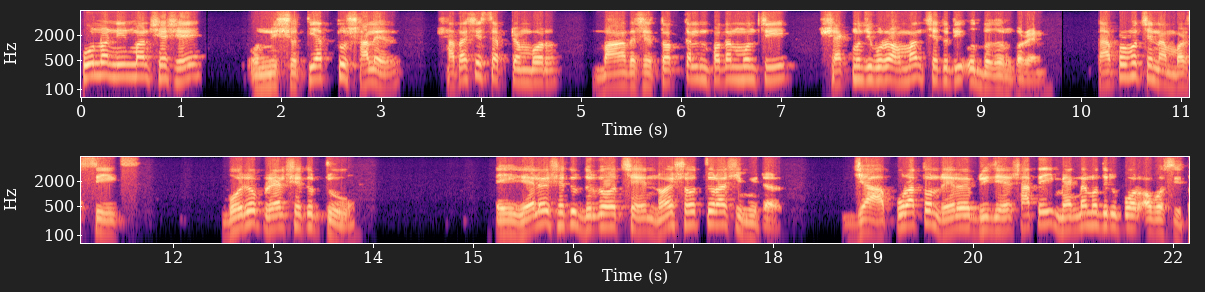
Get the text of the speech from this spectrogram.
পুনর্নির্মাণ শেষে উনিশশো তিয়াত্তর সালের সাতাশে সেপ্টেম্বর বাংলাদেশের তৎকালীন প্রধানমন্ত্রী শেখ মুজিবুর রহমান সেতুটি উদ্বোধন করেন। তারপর হচ্ছে নাম্বার সিক্স, ভৈরব রেল সেতু টু। এই রেলওয়ে সেতুর দৈর্ঘ্য হচ্ছে নয়শো চুরাশি মিটার, যা পুরাতন রেলওয়ে ব্রিজের সাথেই মেঘনা নদীর উপর অবস্থিত।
